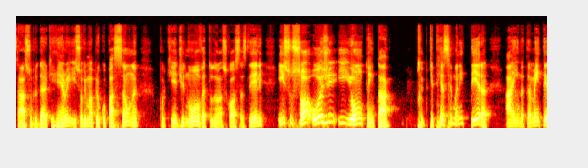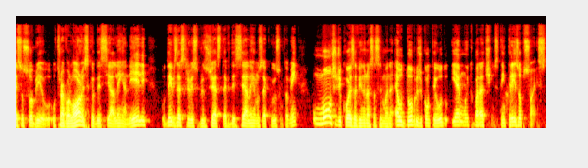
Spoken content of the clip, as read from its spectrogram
tá? sobre o Derrick Henry e sobre uma preocupação, né? Porque, de novo, é tudo nas costas dele. Isso só hoje e ontem, tá? Porque tem a semana inteira ainda. Também texto sobre o, o Trevor Lawrence, que eu desci a lenha nele. O Davis deve escrever sobre os Jets, deve descer a lenha no Zach Wilson também. Um monte de coisa vindo nessa semana. É o dobro de conteúdo e é muito baratinho. Você tem três opções.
